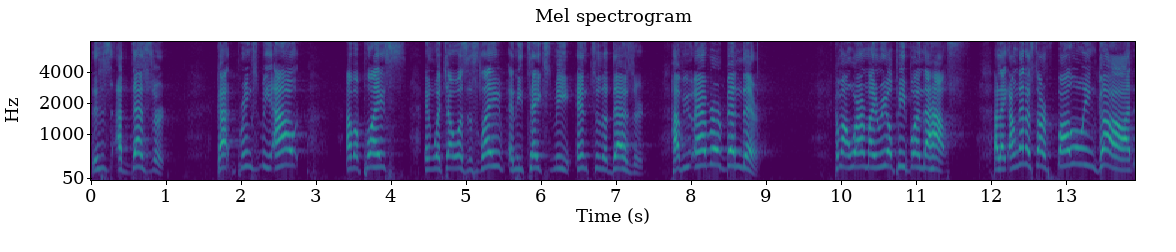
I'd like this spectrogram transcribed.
This is a desert. God brings me out of a place in which I was a slave and he takes me into the desert. Have you ever been there? Come on, where are my real people in the house? I'm like, I'm gonna start following God,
